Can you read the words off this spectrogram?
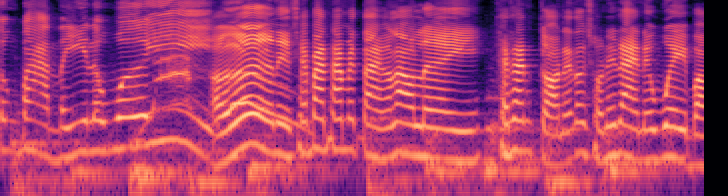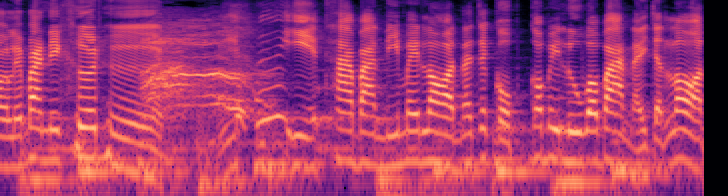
ต้องบ้านนี้แล้วเว้ยเออเนี่ยใช้บ้านท่าไม่ตายของเราเลยไททันก่อนเนี่ยต้องชนให้ได้นะเว้ยบอกเลยบ้านนี้คือเถิด เฮ้ยถ้าบ้านนี้ไม่รอดนะเจ้ากบก็ไม่รู้ว่าบ้านไหนจะรอด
